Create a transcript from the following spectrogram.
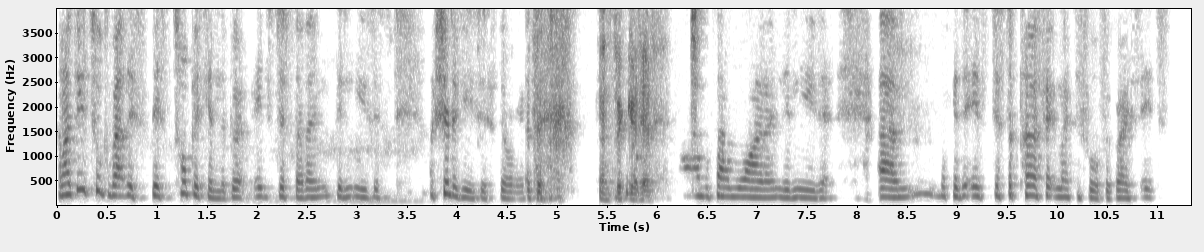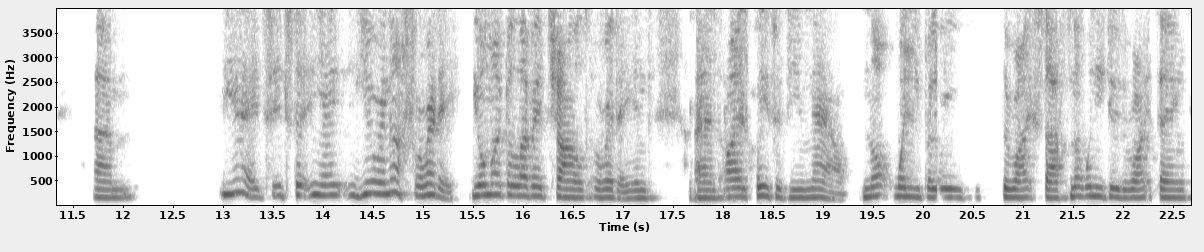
and I do talk about this this topic in the book. It's just I don't didn't use this. I should have used this story. It's a, it's a good. I understand why I didn't use it um, because it's just a perfect metaphor for grace. It's um, yeah, it's it's that you know you're enough already. You're my beloved child already, and and I am pleased with you now. Not when you believe the right stuff, not when you do the right thing,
